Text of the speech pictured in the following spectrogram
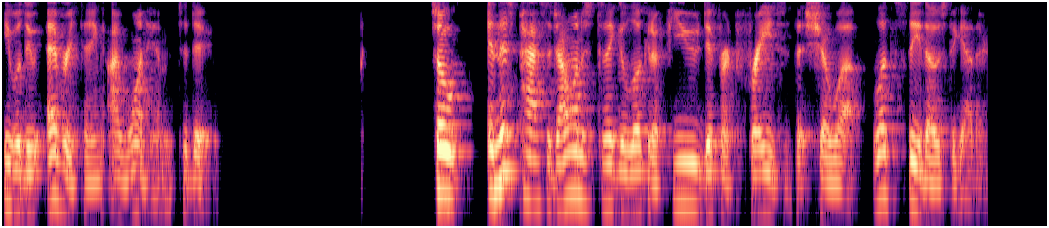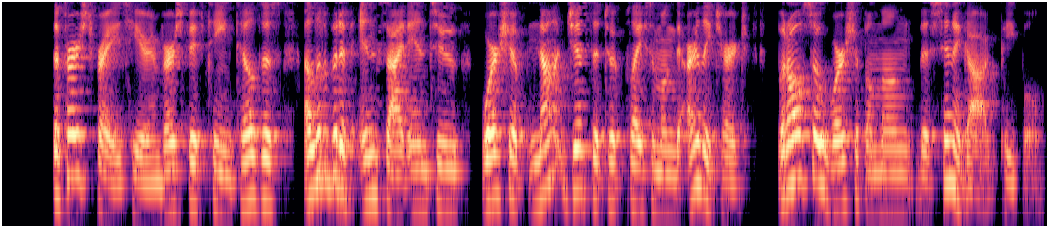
He will do everything I want him to do. So in this passage, I want us to take a look at a few different phrases that show up. Let's see those together. The first phrase here in verse 15 tells us a little bit of insight into worship, not just that took place among the early church, but also worship among the synagogue people.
